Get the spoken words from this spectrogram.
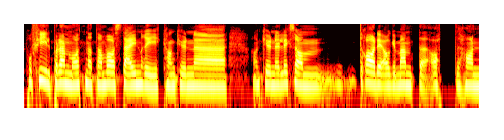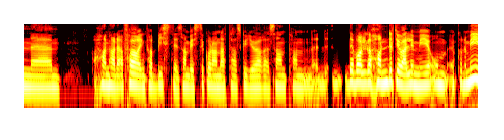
profil på den måten at han var steinrik. Han kunne, han kunne liksom dra det argumentet at han han hadde erfaring fra business, han visste hvordan dette skulle gjøres. Det valget handlet jo veldig mye om økonomi,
